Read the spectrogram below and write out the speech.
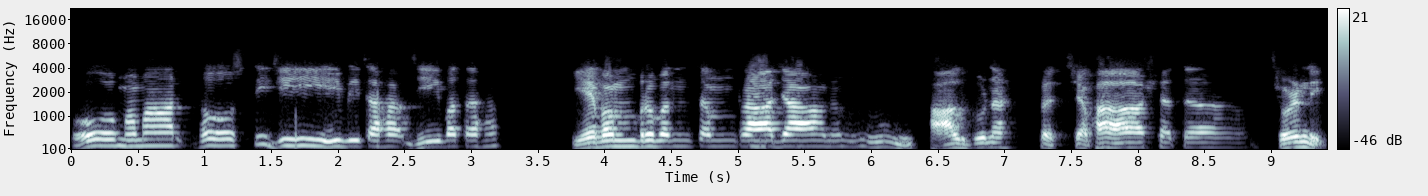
కో మమార్థోస్తి జీవిత జీవత ఏవం బ్రువంతం రాజానం పాల్గొన ప్రత్యభాషత. చూడండి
